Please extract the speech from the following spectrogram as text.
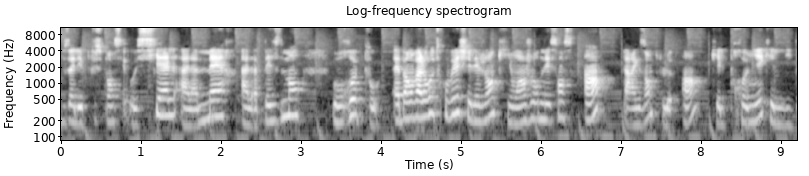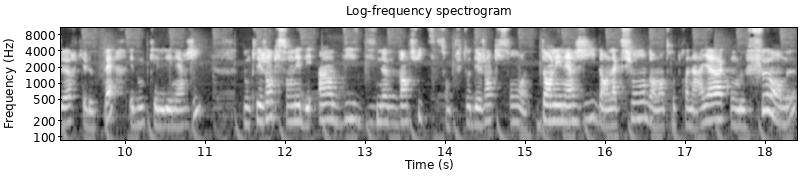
vous allez plus penser au ciel, à la mer, à l'apaisement, au repos. Eh ben, on va le retrouver chez les gens qui ont un jour de naissance 1, par exemple, le 1, qui est le premier, qui est le leader, qui est le père, et donc qui est l'énergie. Donc les gens qui sont nés des 1, 10, 19, 28 sont plutôt des gens qui sont dans l'énergie, dans l'action, dans l'entrepreneuriat, qui ont le feu en eux.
